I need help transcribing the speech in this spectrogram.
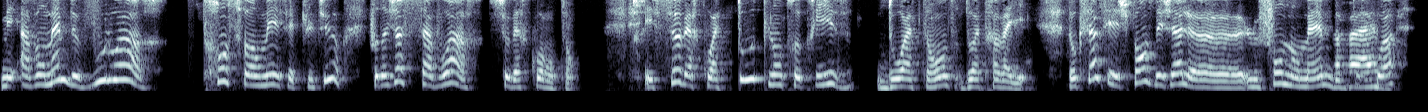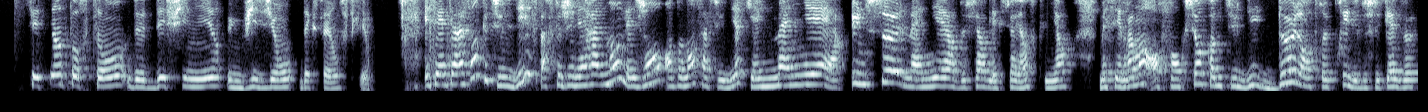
mais avant même de vouloir transformer cette culture, il faudrait déjà savoir ce vers quoi on tend et ce vers quoi toute l'entreprise doit tendre, doit travailler. Donc ça, c'est, je pense, déjà le, le fondement même de pourquoi c'est important de définir une vision d'expérience client. Et c'est intéressant que tu le dises parce que généralement, les gens ont tendance à se dire qu'il y a une manière, une seule manière de faire de l'expérience client, mais c'est vraiment en fonction, comme tu le dis, de l'entreprise et de ce qu'elle veut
